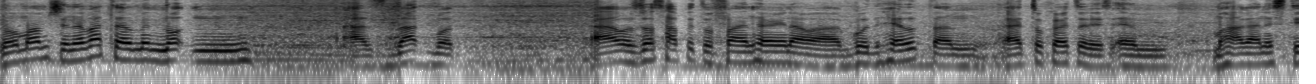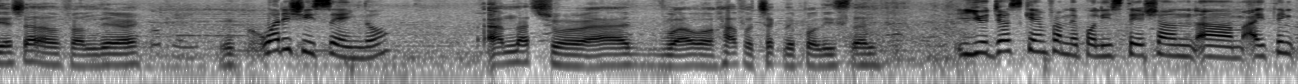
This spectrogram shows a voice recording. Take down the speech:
No, ma'am, she never told me nothing as that, but I was just happy to find her in our good health and I took her to this um, Mahogany station and from there, What is she saying though? I'm not sure. I, well, I will have to check the police then. You just came from the police station. Um, I think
